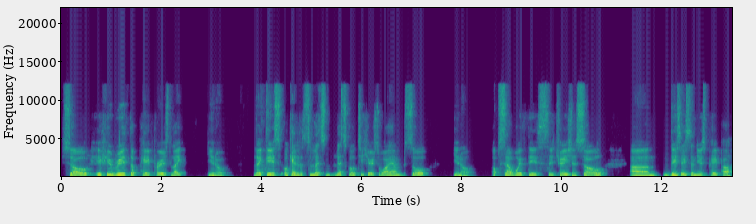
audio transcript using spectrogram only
So if you read the papers like, you know, like this, okay, let's let's let's go to here. So why I'm so, you know, upset with this situation. So um, this is a newspaper.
